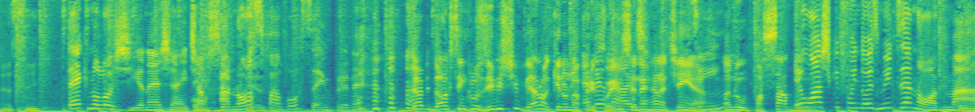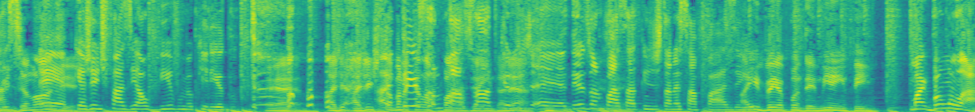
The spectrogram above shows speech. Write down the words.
É assim. Tecnologia, né, gente? A, a, nosso favor sempre, né? Dub Dogs, inclusive, estiveram aqui no Na é Frequência, verdade. né, Renatinha? Sim. Ano passado? Eu acho que foi em 2019, mas 2019? É, porque a gente fazia ao vivo, meu querido. É, a, a gente tava naquela fase ainda, né? Gente, é, desde o ano passado é. que a gente tá nessa fase. Aí. aí veio a pandemia, enfim. Mas vamos lá,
